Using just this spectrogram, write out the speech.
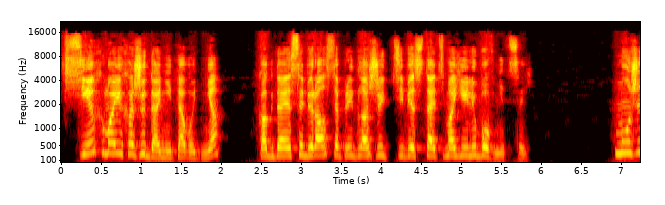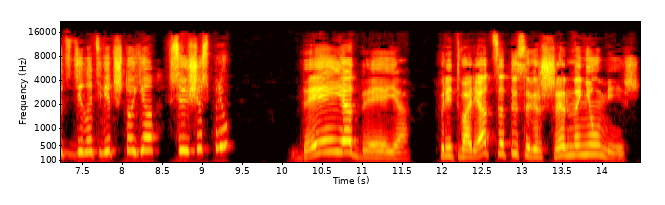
всех моих ожиданий того дня, когда я собирался предложить тебе стать моей любовницей. Может сделать вид, что я все еще сплю? Дея, Дея, притворяться ты совершенно не умеешь.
